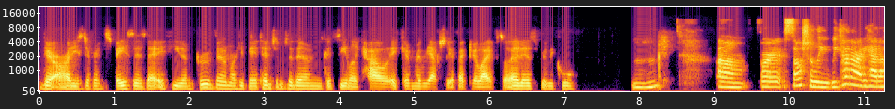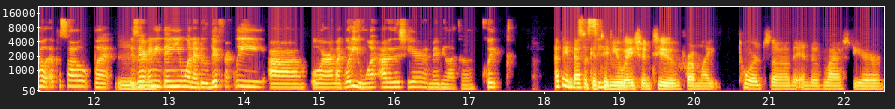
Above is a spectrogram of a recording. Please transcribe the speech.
there are these different spaces that if you improve them or if you pay attention to them, you can see like how it can really actually affect your life. So that is really cool. Mm-hmm. Um, for socially, we kind of already had a whole episode, but mm-hmm. is there mm-hmm. anything you want to do differently? Um, or like what do you want out of this year? And maybe like a quick I think that's a continuation too from like towards uh, the end of last year.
